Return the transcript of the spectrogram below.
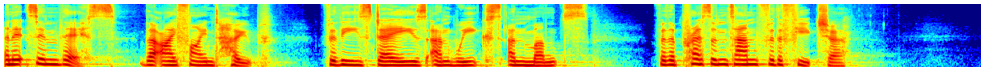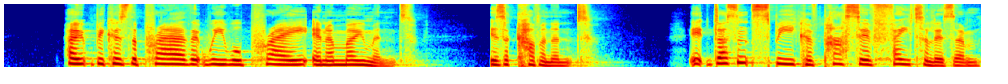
And it's in this that I find hope for these days and weeks and months, for the present and for the future. Hope because the prayer that we will pray in a moment is a covenant It doesn't speak of passive fatalism,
